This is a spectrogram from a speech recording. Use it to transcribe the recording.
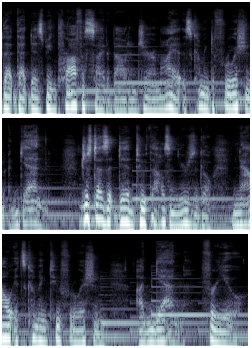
that, that is being prophesied about in Jeremiah is coming to fruition again, just as it did 2,000 years ago. Now it's coming to fruition again for you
